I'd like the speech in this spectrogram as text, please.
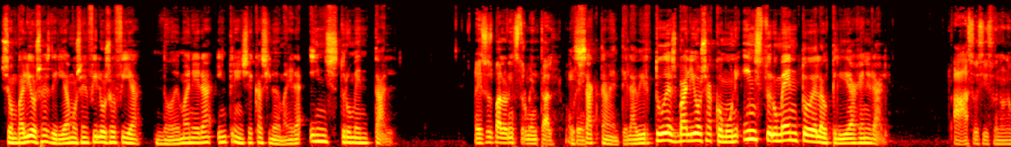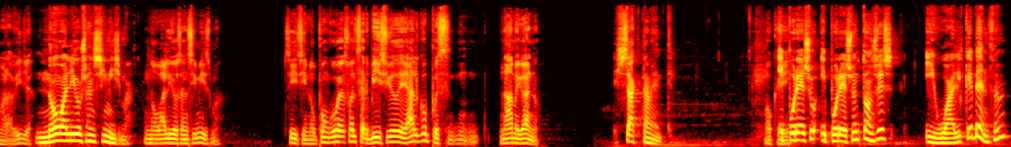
son valiosas, diríamos en filosofía, no de manera intrínseca, sino de manera instrumental. Eso es valor instrumental. Exactamente. La virtud es valiosa como un instrumento de la utilidad general. Ah, eso sí suena una maravilla. No valiosa en sí misma. No valiosa en sí misma. Sí, si no pongo eso al servicio de algo, pues nada me gano. Exactamente. Y por eso, y por eso entonces, igual que Bentham,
